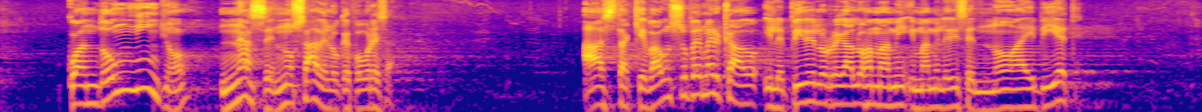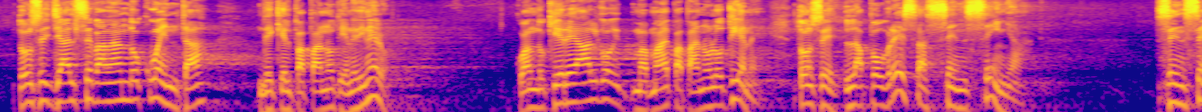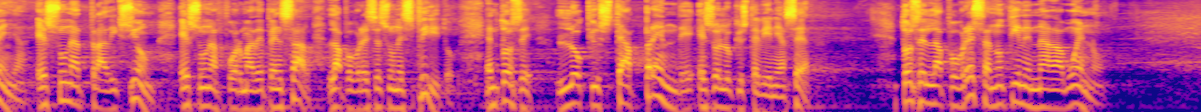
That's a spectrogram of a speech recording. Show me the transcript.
cuando un niño nace no sabe lo que es pobreza. Hasta que va a un supermercado y le pide los regalos a mami y mami le dice, no hay billete. Entonces ya él se va dando cuenta de que el papá no tiene dinero. Cuando quiere algo y mamá y papá no lo tiene. Entonces la pobreza se enseña. Se enseña, es una tradición, es una forma de pensar. La pobreza es un espíritu. Entonces, lo que usted aprende, eso es lo que usted viene a hacer. Entonces, la pobreza no tiene nada bueno,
